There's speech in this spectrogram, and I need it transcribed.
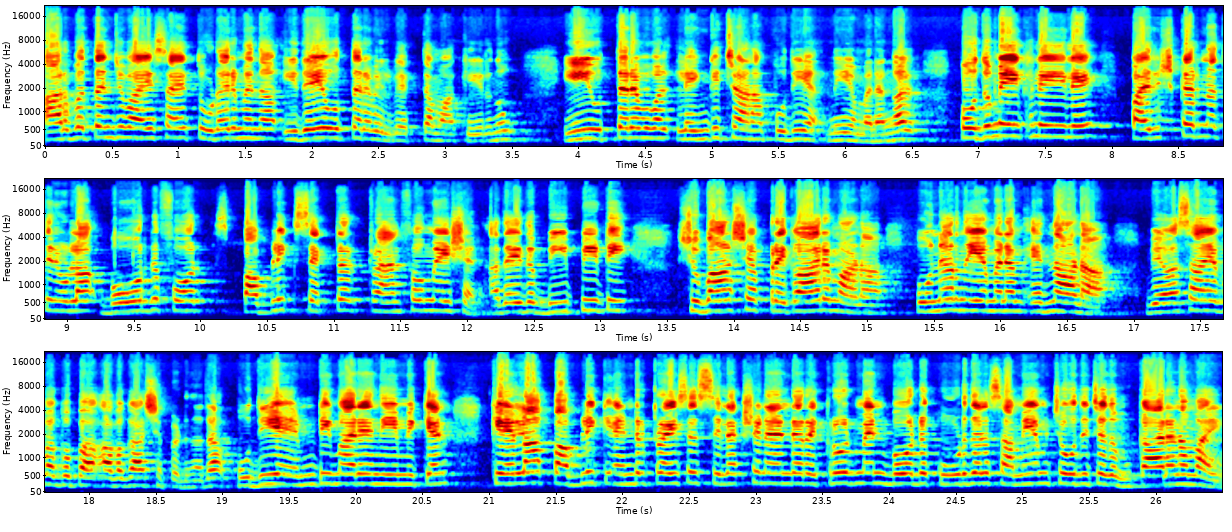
അറുപത്തഞ്ച് വയസ്സായി തുടരുമെന്ന് ഇതേ ഉത്തരവിൽ വ്യക്തമാക്കിയിരുന്നു. ഈ ഉത്തരവുകൾ ലംഘിച്ചാണ് പുതിയ നിയമനങ്ങൾ. പൊതുമേഖലയിലെ പരിഷ്കരണത്തിനുള്ള board for public sector transformation അതായത് ബി പി ടി ശുപാർശ പ്രകാരമാണ് പുനർനിയമനം എന്നാണ് വ്യവസായ വകുപ്പ് അവകാശപ്പെടുന്നത്. പുതിയ എം ഡിമാരെ നിയമിക്കാൻ Kerala public enterprises selection and recruitment board കൂടുതൽ സമയം ചോദിച്ചതും കാരണമായി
